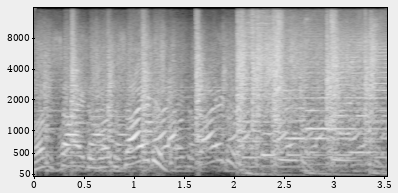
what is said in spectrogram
One side, one side, one side.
